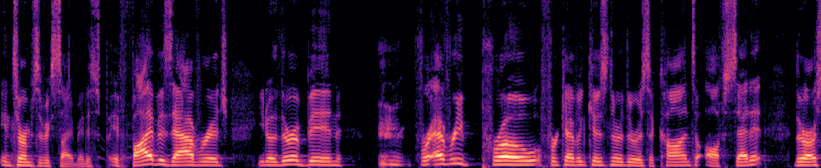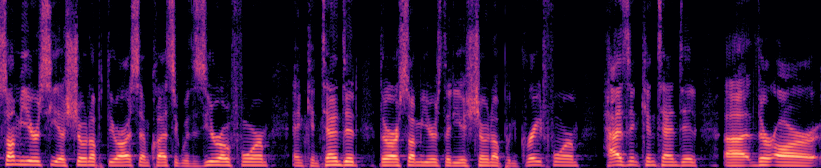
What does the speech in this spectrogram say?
in terms of excitement. If five is average, you know, there have been for every pro for Kevin Kisner, there is a con to offset it. There are some years he has shown up at the RSM Classic with zero form and contended. There are some years that he has shown up in great form, hasn't contended. Uh, there are,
